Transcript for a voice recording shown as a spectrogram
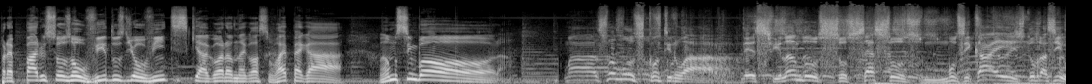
prepare os seus ouvidos de ouvintes que agora o negócio vai pegar. Vamos embora. Mas vamos continuar desfilando os sucessos musicais do Brasil.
